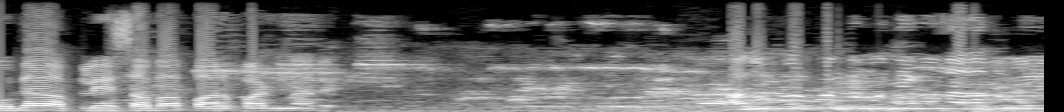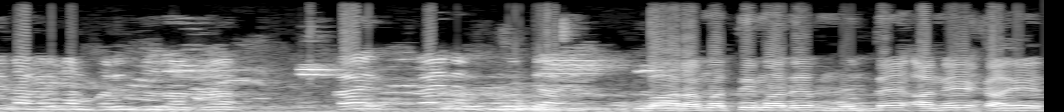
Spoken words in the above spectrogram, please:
उद्या आपली सभा पार पाडणार आहे. अजून कोणकोणते मुद्दे घेऊन दादा तुम्ही नागरिकांपर्यंत जातात काय काय नेमके मुद्दे आहेत? बारामतीमध्ये मुद्दे अनेक आहेत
